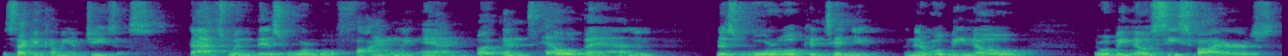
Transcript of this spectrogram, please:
the second coming of Jesus. That's when this war will finally end. But until then, this war will continue, and there will be no there will be no ceasefires.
